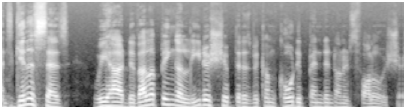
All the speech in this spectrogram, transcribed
And Guinness says, we are developing a leadership that has become codependent on its followership.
